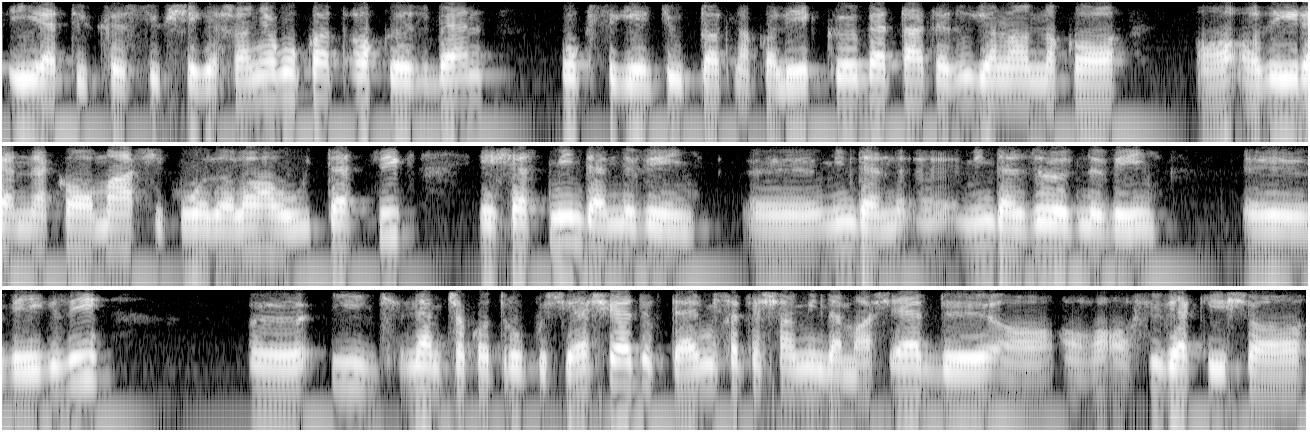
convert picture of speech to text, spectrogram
életükhöz szükséges anyagokat, aközben oxigént juttatnak a légkörbe, tehát ez ugyanannak a, a, az érennek a másik oldala, ha úgy tetszik, és ezt minden növény, minden, minden zöld növény végzi, így nem csak a trópusi esőerdők, természetesen minden más erdő, a, a, a füvek is, a,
